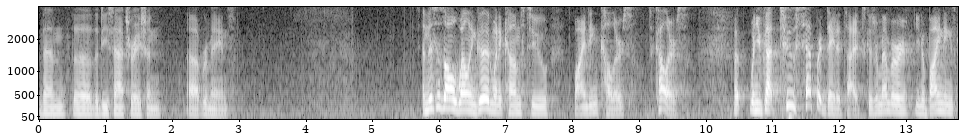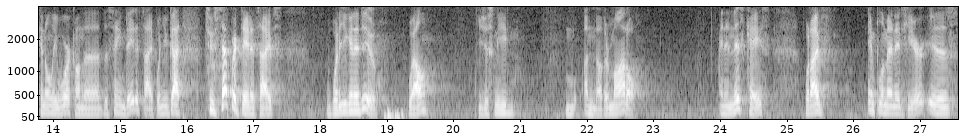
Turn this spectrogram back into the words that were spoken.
then the, the desaturation uh, remains. And this is all well and good when it comes to binding colors to colors. But when you've got two separate data types, because remember, you know, bindings can only work on the, the same data type. When you've got two separate data types, what are you going to do? Well, you just need another model. And in this case, what I've implemented here is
